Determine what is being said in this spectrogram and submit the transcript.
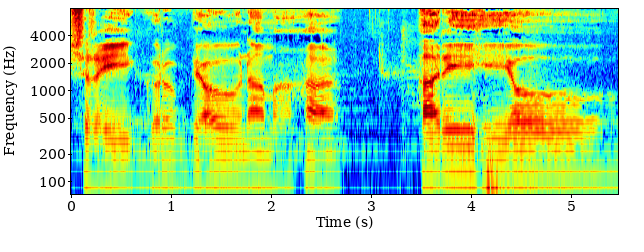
श्रीगुरुभ्यो नमः। हरिः ॐ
